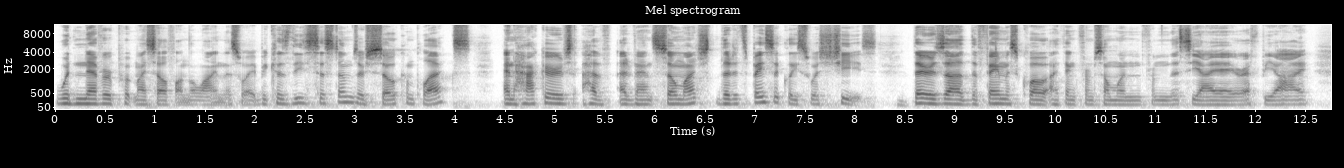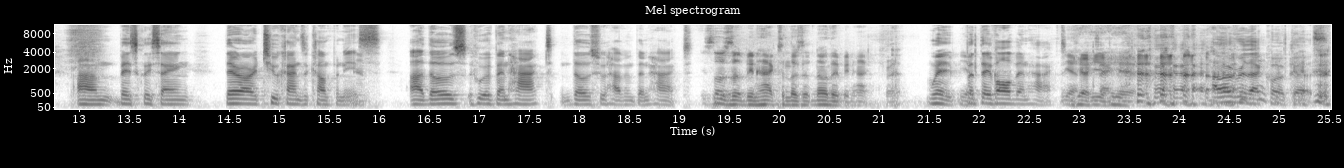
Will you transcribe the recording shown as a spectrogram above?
would never put myself on the line this way because these systems are so complex and hackers have advanced so much that it's basically Swiss cheese. There's uh, the famous quote, I think, from someone from the CIA or FBI, um, basically saying there are two kinds of companies. Uh, those who have been hacked, those who haven't been hacked. It's those that have been hacked and those that know they've been hacked, right? Wait, yeah. but they've all been hacked. Yeah, yeah, yeah. yeah. However that quote goes.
